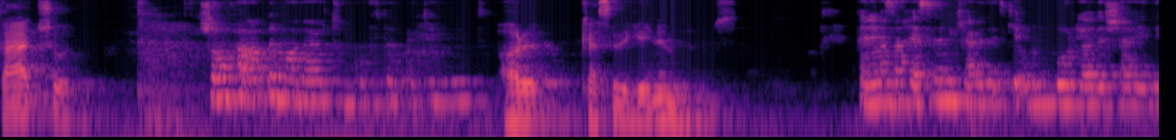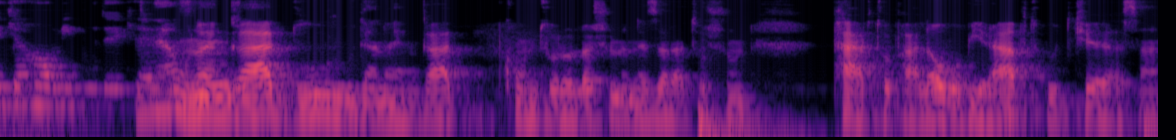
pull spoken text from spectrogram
قطع شد. شما فقط به مادرتون گفته بودید؟ آره کسی دیگه ای نمی‌دونست. یعنی مثلا حس نمی کردید که اون بنیاد شهیدی که حامی بوده که نه اونا انقدر دور بودن و انقدر کنترلاشون و نظارتاشون پرت و پلا و بی ربط بود که اصلا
